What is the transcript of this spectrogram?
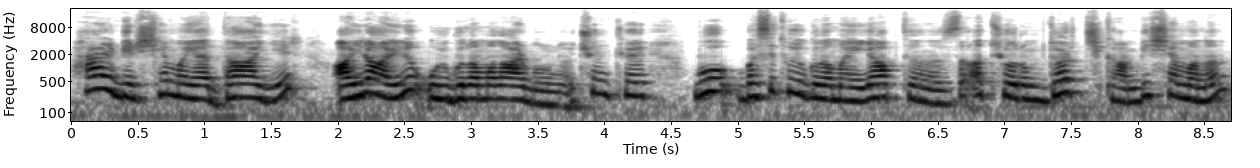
Her bir şemaya dair ayrı ayrı uygulamalar bulunuyor. Çünkü bu basit uygulamayı yaptığınızda atıyorum 4 çıkan bir şemanın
